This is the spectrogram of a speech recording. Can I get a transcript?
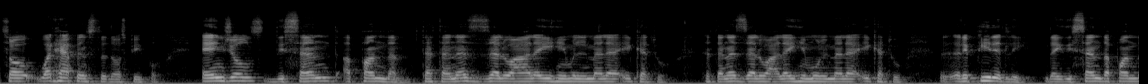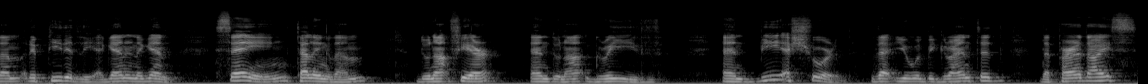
So, what happens to those people? Angels descend upon them. تتنزل عليهم الملائكة تتنزل عليهم الملائكة repeatedly they descend upon them repeatedly again and again saying telling them do not fear and do not grieve and be assured that you will be granted the paradise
